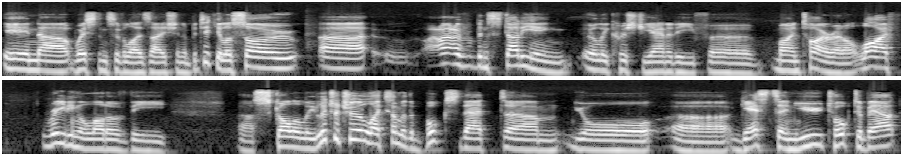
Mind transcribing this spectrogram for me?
in uh, western civilization in particular so uh, I've been studying early Christianity for my entire adult life, reading a lot of the uh, scholarly literature, like some of the books that um, your uh, guests and you talked about.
